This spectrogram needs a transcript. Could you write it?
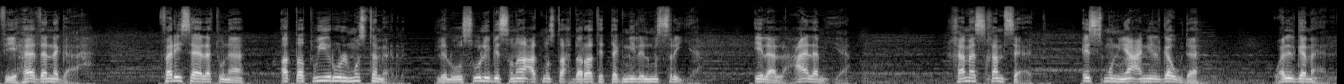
في هذا النجاح. فرسالتنا التطوير المستمر للوصول بصناعة مستحضرات التجميل المصرية إلى العالمية. خمس خمسات اسم يعني الجودة والجمال.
